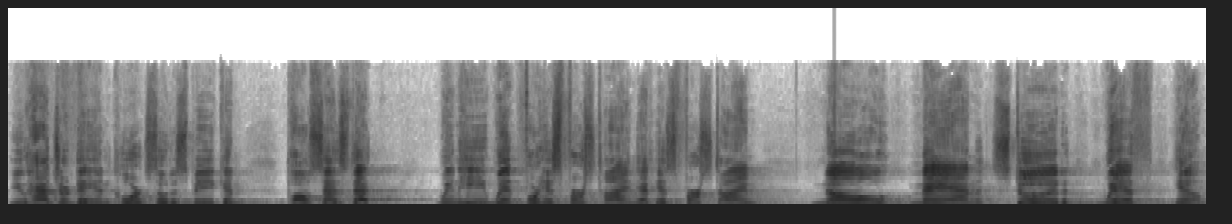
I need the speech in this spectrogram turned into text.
you had your day in court, so to speak. And Paul says that when he went for his first time, at his first time, no man stood with him.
